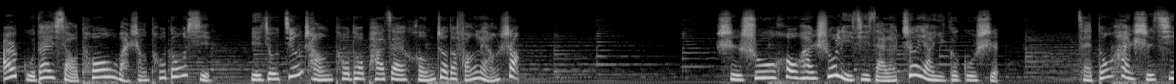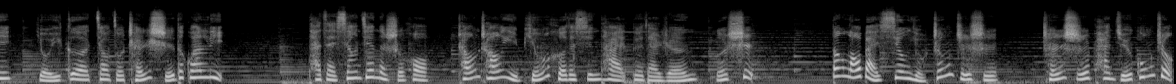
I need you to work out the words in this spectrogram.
而古代小偷晚上偷东西，也就经常偷偷趴在横着的房梁上。史书《后汉书》里记载了这样一个故事：在东汉时期，有一个叫做陈实的官吏，他在乡间的时候，常常以平和的心态对待人和事。当老百姓有争执时，陈实判决公正，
